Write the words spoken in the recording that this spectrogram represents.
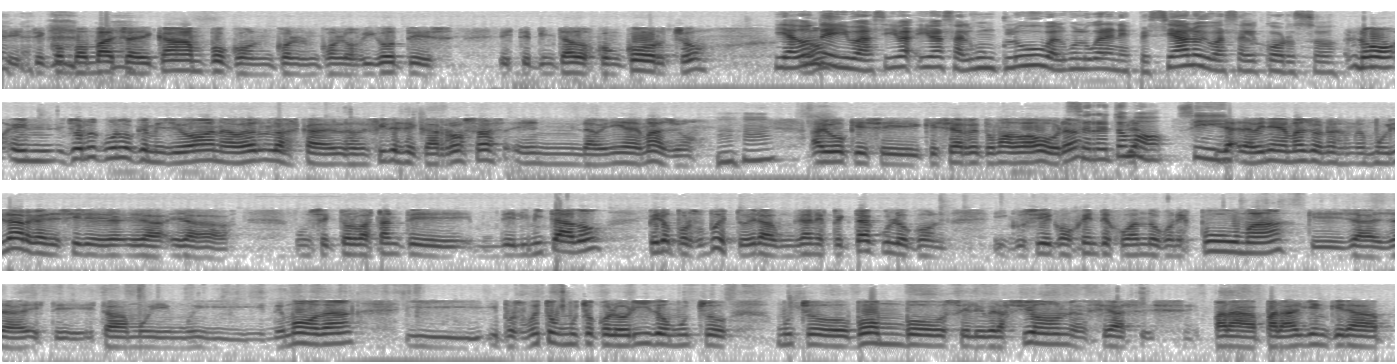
este, con bombacha de campo, con, con, con los bigotes este, pintados con corcho. ¿Y a dónde ¿no? ibas? ¿Iba- ¿Ibas a algún club, a algún lugar en especial o ibas al corso? No, en, yo recuerdo que me llevaban a ver las, los desfiles de carrozas en la Avenida de Mayo, Ujú. algo que se, que se ha retomado ahora. Se retomó, La- sí. La, la Avenida de Mayo no es, no es muy larga, es decir, era, era un sector bastante delimitado, pero por supuesto era un gran espectáculo con inclusive con gente jugando con espuma que ya ya este, estaba muy muy de moda. Y, y por supuesto mucho colorido mucho mucho bombo celebración. O sea se- se- para para alguien que era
